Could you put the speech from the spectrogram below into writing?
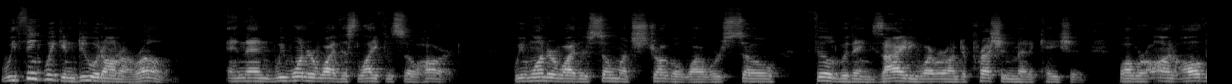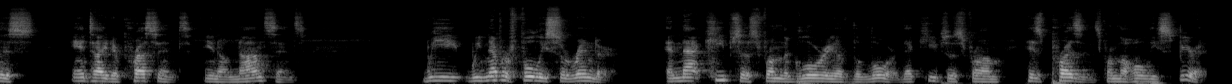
we think we can do it on our own and then we wonder why this life is so hard. We wonder why there's so much struggle, why we're so filled with anxiety, why we're on depression medication, while we're on all this antidepressant, you know, nonsense. We we never fully surrender. And that keeps us from the glory of the Lord. That keeps us from his presence, from the Holy Spirit.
